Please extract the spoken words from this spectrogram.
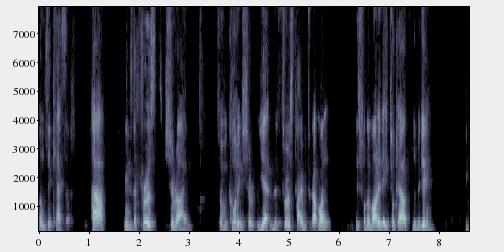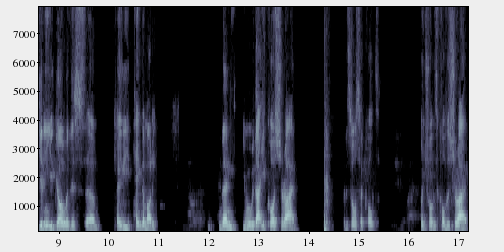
Don't say Kesef. Ha means the first Shiraim. So we're quoting, yeah, the first time we took out money is for the money they took out in the beginning. Beginning, you go with this um, Kaili, take the money. Then you, with that, you call Shiraim. But it's also called, which one is called the Shiraim?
